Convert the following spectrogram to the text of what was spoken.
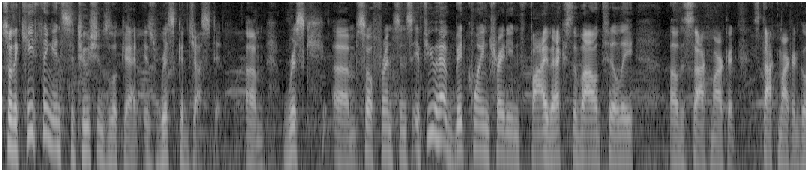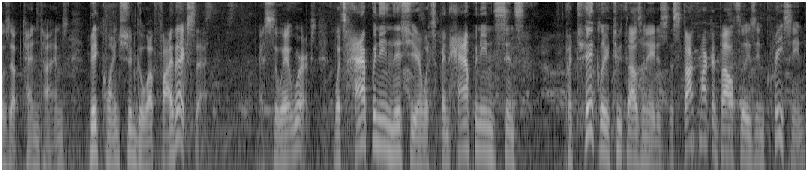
So the key thing institutions look at is risk adjusted. Um, risk, um, so for instance, if you have Bitcoin trading 5x the volatility of the stock market, stock market goes up 10 times, Bitcoin should go up 5x that. That's the way it works. What's happening this year, what's been happening since particularly 2008 is the stock market volatility is increasing,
